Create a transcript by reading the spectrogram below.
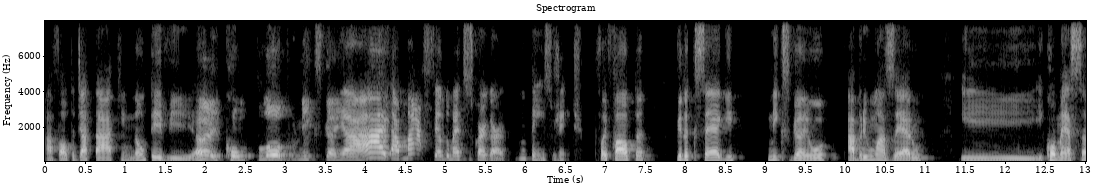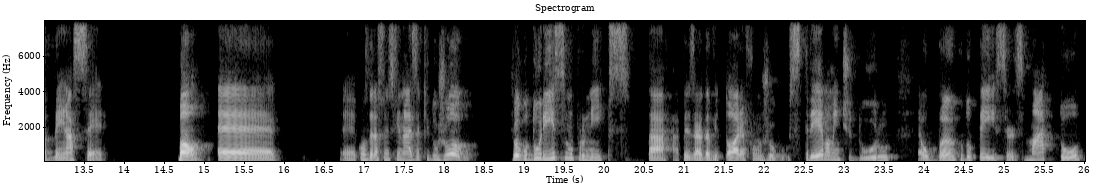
a falta de ataque. Não teve, ai, complô pro Knicks ganhar, ai, a máfia do Madison Square Garden. Não tem isso, gente. Foi falta, vida que segue. Knicks ganhou, abriu 1 a 0 e, e começa bem a série. Bom, é, é, considerações finais aqui do jogo. Jogo duríssimo pro Knicks tá? Apesar da vitória, foi um jogo extremamente duro. É o banco do Pacers matou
